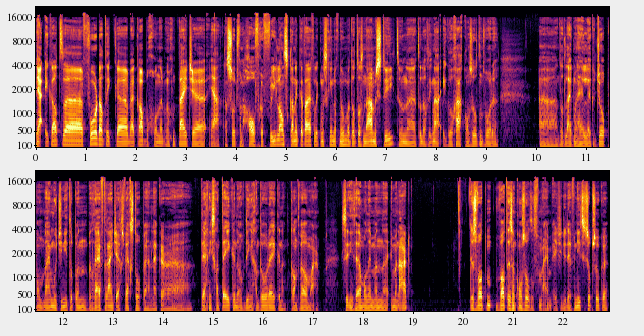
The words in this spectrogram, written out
Ja, ik had eh, voordat ik eh, bij KAP begon, heb ik nog een tijdje ja, een soort van half gefreelance, kan ik het eigenlijk misschien nog noemen. Dat was na mijn studie. Toen, eh, toen dacht ik, nou, ik wil graag consultant worden. Dat lijkt me een hele leuke job, want mij moet je niet op een bedrijventerreintje echt wegstoppen en lekker technisch gaan tekenen of dingen gaan doorrekenen. Kan het wel, maar zit niet helemaal in mijn, in mijn aard. Dus wat, wat is een consultant voor mij? Een beetje die definities opzoeken.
